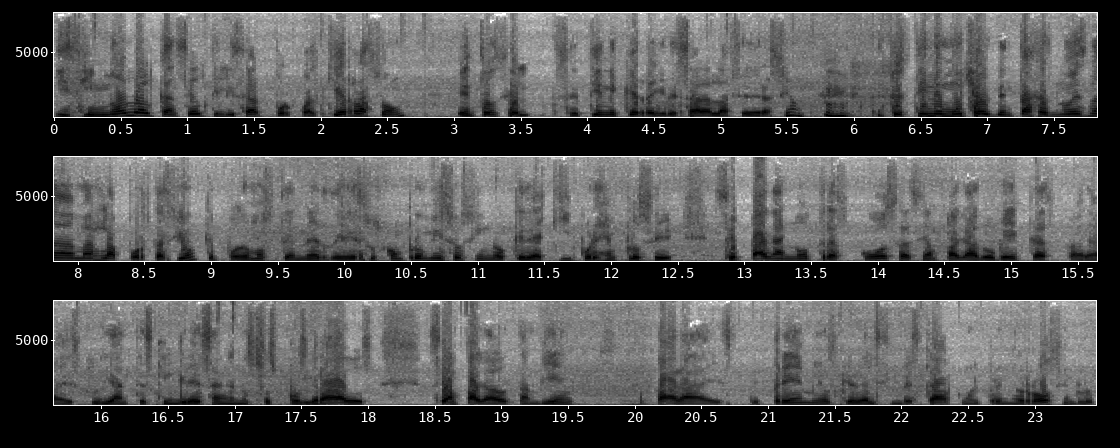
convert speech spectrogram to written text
Y si no lo alcancé a utilizar por cualquier razón, entonces se tiene que regresar a la federación. Entonces tiene muchas ventajas, no es nada más la aportación que podemos tener de esos compromisos, sino que de aquí, por ejemplo, se, se pagan otras cosas, se han pagado becas para estudiantes que ingresan a nuestros posgrados, se han pagado también para este premios que da el Sinvestar, como el premio Rosenbluth.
